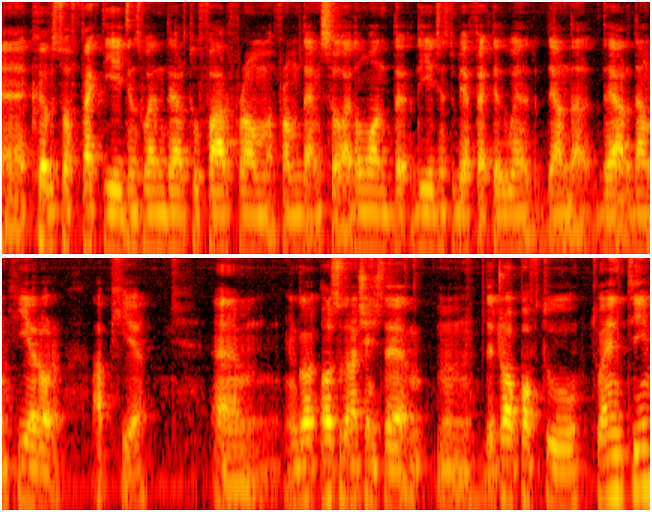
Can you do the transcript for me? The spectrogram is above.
uh, curves to affect the agents when they're too far from from them. So I don't want the, the agents to be affected when they are, they are down here or up here. Um, I'm go also gonna change the um, the drop off to 20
